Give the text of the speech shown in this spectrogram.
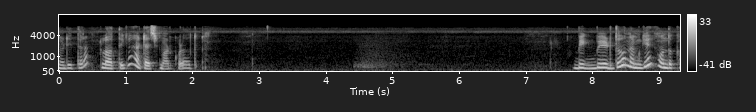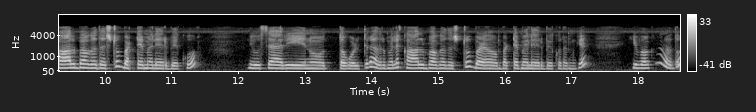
ನೋಡಿ ಈ ಥರ ಕ್ಲಾತಿಗೆ ಅಟ್ಯಾಚ್ ಮಾಡ್ಕೊಳ್ಳೋದು. ಬಿಗ್ ಬೀಡ್ದು ನಮಗೆ ಒಂದು ಕಾಲು ಭಾಗದಷ್ಟು ಬಟ್ಟೆ ಮೇಲೆ ಇರಬೇಕು. ನೀವು ಸ್ಯಾರಿ ಏನು ತಗೊಳ್ತೀರ, ಅದ್ರ ಮೇಲೆ ಕಾಲು ಭಾಗದಷ್ಟು ಬ, ಬಟ್ಟೆ ಮೇಲೆ ಇರಬೇಕು ನಮಗೆ. ಇವಾಗ ಅದು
